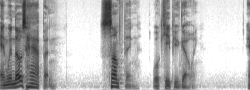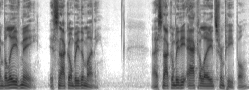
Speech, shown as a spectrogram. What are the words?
And when those happen, something will keep you going. And believe me, it's not going to be the money. It's not going to be the accolades from people.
